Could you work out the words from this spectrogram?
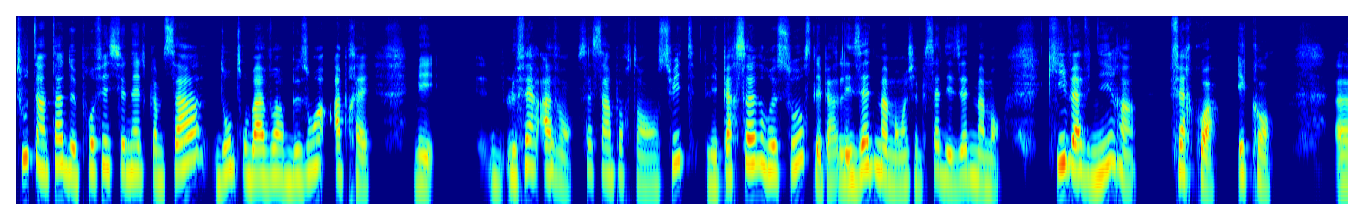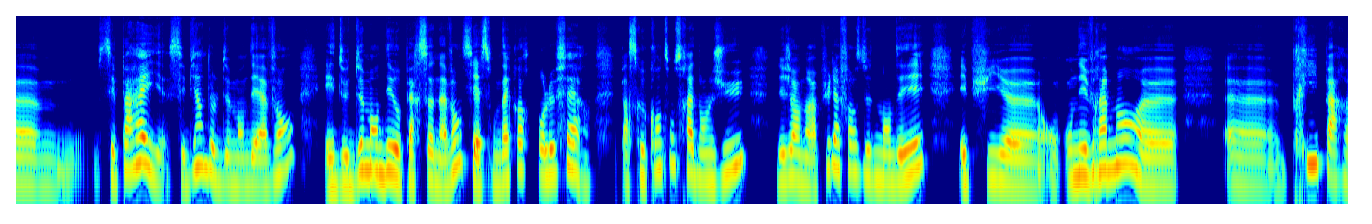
tout un tas de professionnels comme ça dont on va avoir besoin après. Mais le faire avant, ça c'est important. Ensuite, les personnes ressources, les, les aides-mamans, moi j'appelle ça des aides-mamans, qui va venir faire quoi et quand? C'est pareil, c'est bien de le demander avant et de demander aux personnes avant si elles sont d'accord pour le faire. Parce que quand on sera dans le jus, déjà on n'aura plus la force de demander et puis on, est vraiment pris par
